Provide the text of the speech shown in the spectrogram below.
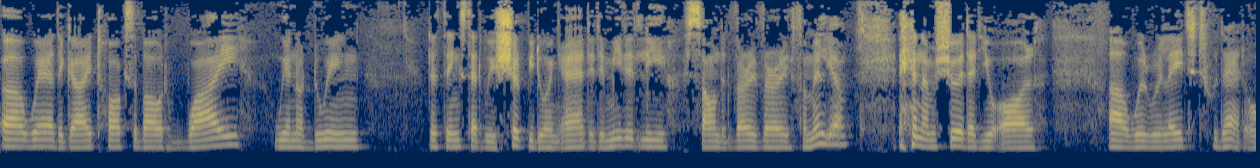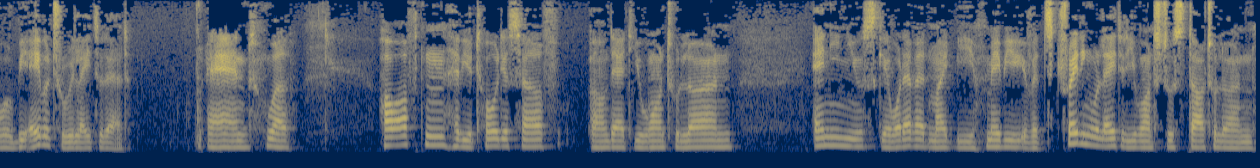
uh, where the guy talks about why we are not doing the things that we should be doing, and it immediately sounded very, very familiar, and I'm sure that you all uh, will relate to that or will be able to relate to that. And well, how often have you told yourself uh, that you want to learn any new skill, whatever it might be? Maybe if it's trading related, you want to start to learn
